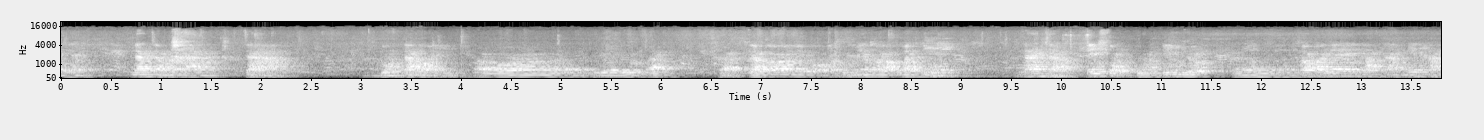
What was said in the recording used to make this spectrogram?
งๆเนี่ยน่าจะมาจากหลวงตาหน่อยอ๋อเรียนรู้ละครับแล้วก็เลยบอกกับคุณแม่ว่าวันนี้น่าจะได้ส่งบุญได้เยอะเออเขาก็ได้รับการเมตตา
